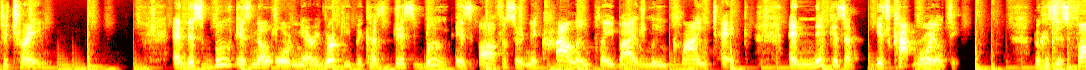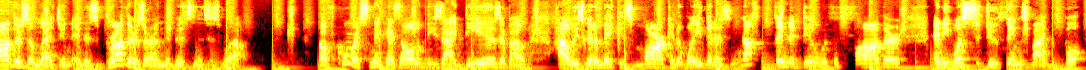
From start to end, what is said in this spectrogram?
to train. And this boot is no ordinary rookie because this boot is Officer Nick Holland, played by Luke Kleintank. And Nick is a is cop royalty because his father's a legend and his brothers are in the business as well. Of course, Nick has all of these ideas about how he's going to make his mark in a way that has nothing to do with his father, and he wants to do things by the book.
